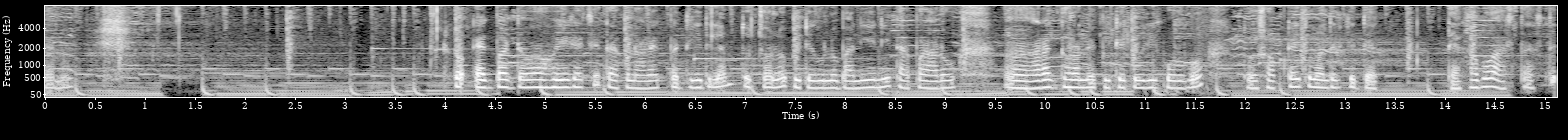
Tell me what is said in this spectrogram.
কেন। তো একবার দেওয়া হয়ে গেছে, তো এখন আর একবার দিয়ে দিলাম। তো চলো পিঠেগুলো বানিয়ে নিই, তারপর আরও আর এক ধরনের পিঠে তৈরি করব। তো সবটাই তোমাদেরকে দেখাবো, আস্তে আস্তে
